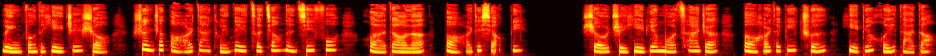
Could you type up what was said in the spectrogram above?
林峰的一只手顺着宝儿大腿内侧娇嫩肌肤滑到了宝儿的小臂，手指一边摩擦着宝儿的逼唇。一边回答道：“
